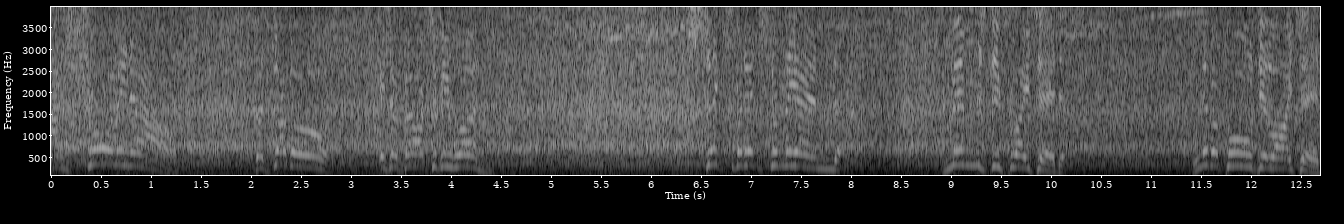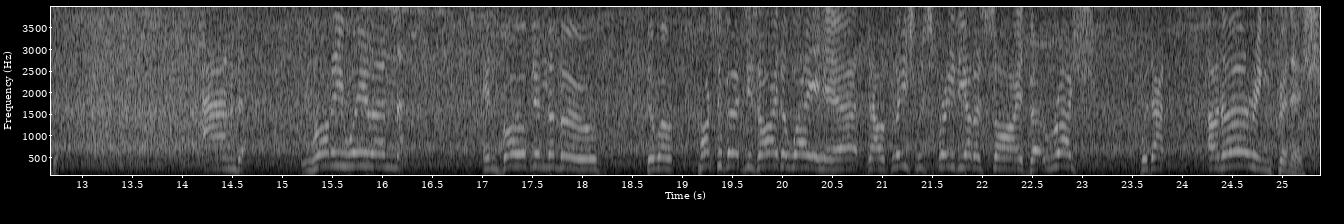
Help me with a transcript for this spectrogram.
and surely now, the double is about to be won. Six minutes from the end, Mimms deflated, Liverpool delighted. And Ronnie Whelan involved in the move. There were possibilities either way here. Dalglish was free the other side, but Rush with that unerring finish.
